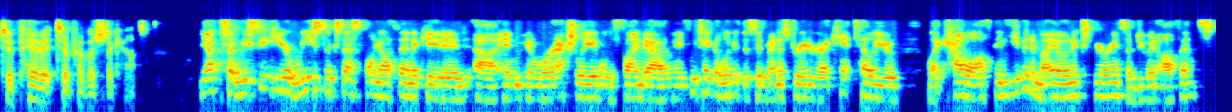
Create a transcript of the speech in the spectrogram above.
to pivot to privileged accounts. Yeah, so we see here we successfully authenticated uh, and, and, we're actually able to find out. And if we take a look at this administrator, I can't tell you like how often, even in my own experience of doing offense,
